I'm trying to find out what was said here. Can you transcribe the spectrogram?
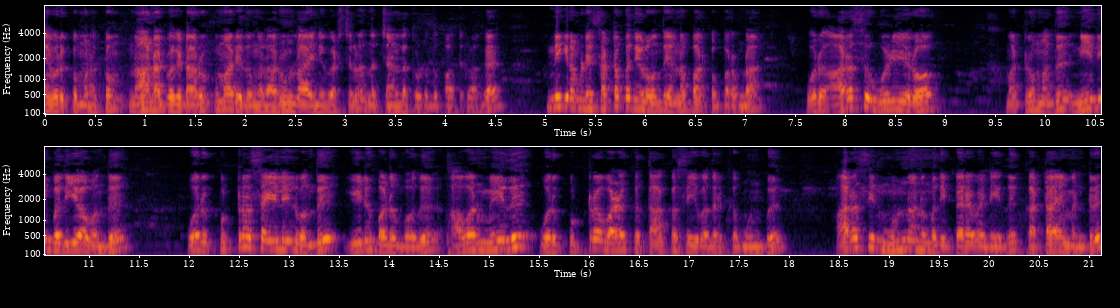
அனைவருக்கும் வணக்கம். நான் அட்வொகேட் அருண்குமார். இது உங்கள் அருண் லா யூனிவர்சிட்டியில் இந்த சேனலை தொடர்ந்து பார்த்துருவாங்க. இன்றைக்கி இன்னைக்கு நம்முடைய சட்டப்பதிவில் வந்து என்ன பார்க்க போகிறோம்னா ஒரு அரசு ஊழியரோ மற்றும் வந்து நீதிபதியோ வந்து ஒரு குற்ற செயலில் வந்து ஈடுபடும் போது அவர் மீது ஒரு குற்ற வழக்கு தாக்கல் செய்வதற்கு முன்பு அரசின் முன் அனுமதி பெற வேண்டியது கட்டாயம் என்று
